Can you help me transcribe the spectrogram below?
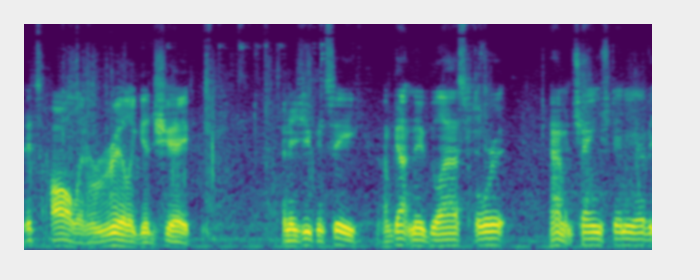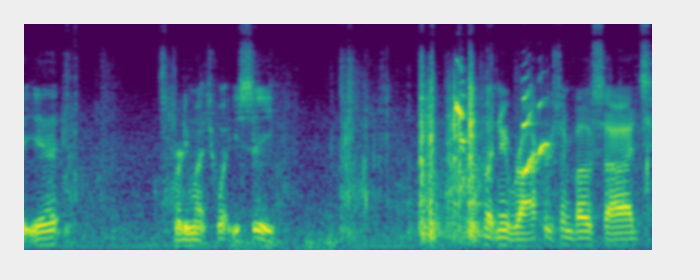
it's all in really good shape. And as you can see, I've got new glass for it. I haven't changed any of it yet. It's pretty much what you see. Put new rockers in both sides.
